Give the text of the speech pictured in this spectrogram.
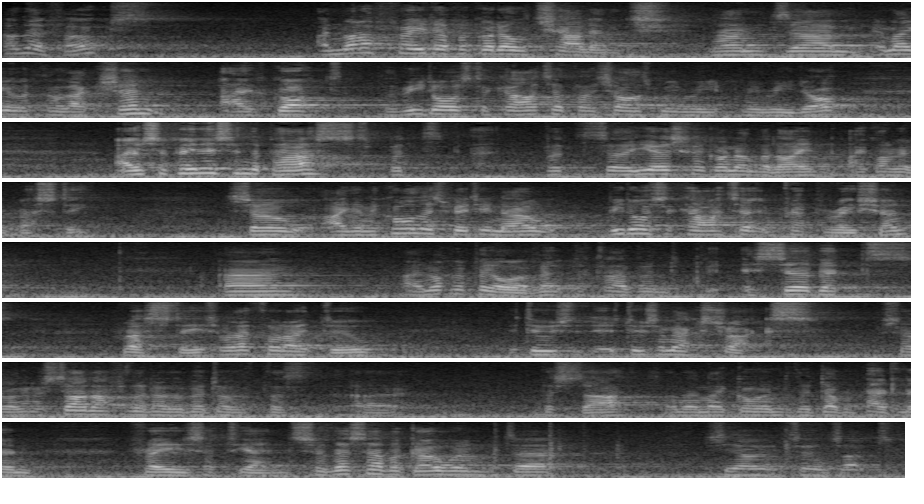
Now then folks, I'm not afraid of a good old challenge. And um, in my collection, I've got the Widor Toccata by Charles Marie Widor. I used to play this in the past, but, but uh, years have gone on the line, I got a bit rusty. So I'm going to call this video now Widor Toccata in preparation. Um, I'm not going to play all of it, but it's still a bit rusty. So what I thought I'd do is do, is do some extracts. So I'm going to start off with a little bit of this, uh, the start, and then I go into the double pedaling phrase at the end. So let's have a go and uh, see how it turns out.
